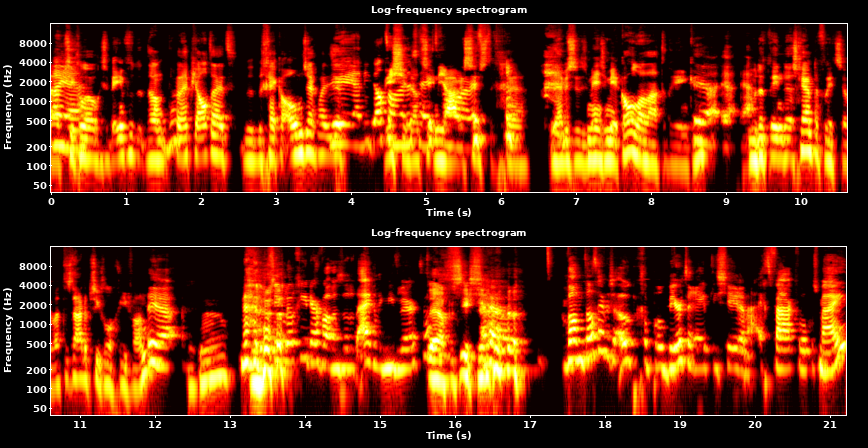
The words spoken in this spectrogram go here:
uh, psychologische beïnvloeden, dan, dan, heb je altijd de, de, gekke oom, zeg maar. Die zegt, ja, die dat wist je dat ze in de jaren 60 uh, die hebben ze dus mensen meer cola laten drinken. Ja, ja, ja. Om dat in de scherm te flitsen. Wat is daar de psychologie van? Ja. Nou, de psychologie daarvan is dat het eigenlijk niet werkt. Ja, precies. Uh, want dat hebben ze ook geprobeerd te repliceren. Nou, echt vaak volgens mij.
